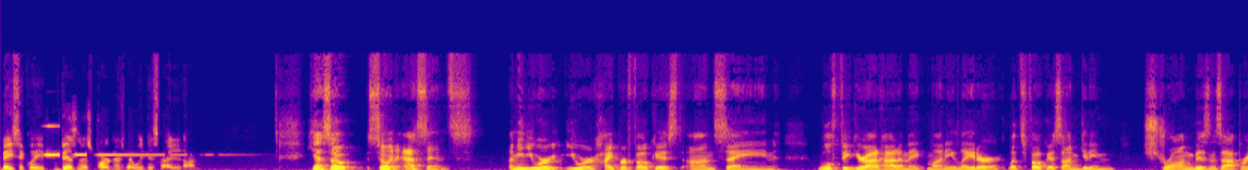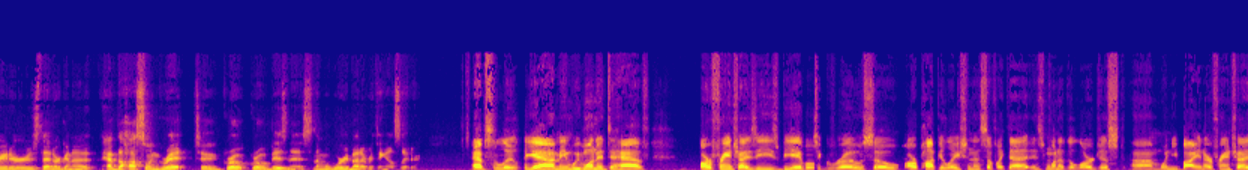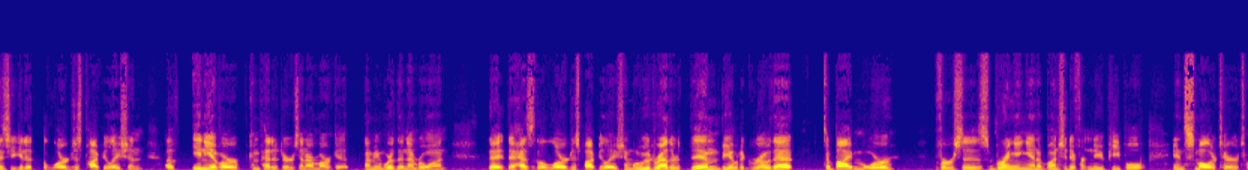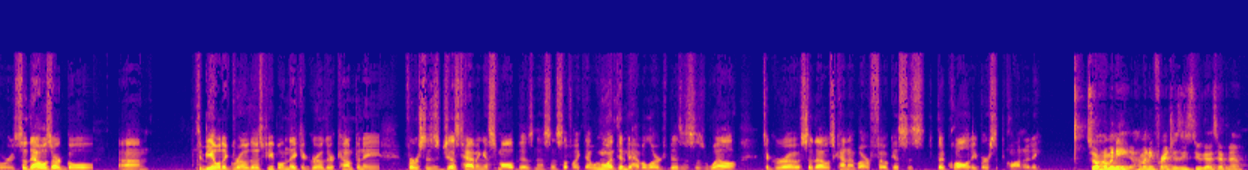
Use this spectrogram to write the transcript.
basically business partners that we decided on. Yeah so so in essence i mean you were you were hyper focused on saying we'll figure out how to make money later. Let's focus on getting strong business operators that are going to have the hustle and grit to grow grow a business and then we'll worry about everything else later. Absolutely. Yeah i mean we wanted to have our franchisees be able to grow so our population and stuff like that is one of the largest. Um, when you buy in our franchise you get a, the largest population of any of our competitors in our market. I mean we're the number one that, that has the largest population. We would rather them be able to grow that to buy more versus bringing in a bunch of different new people in smaller territories. So that was our goal um, to be able to grow those people and they could grow their company versus just having a small business and stuff like that. We want them to have a large business as well to grow. So that was kind of our focus is the quality versus quantity. So how many how many franchisees do you guys have now?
